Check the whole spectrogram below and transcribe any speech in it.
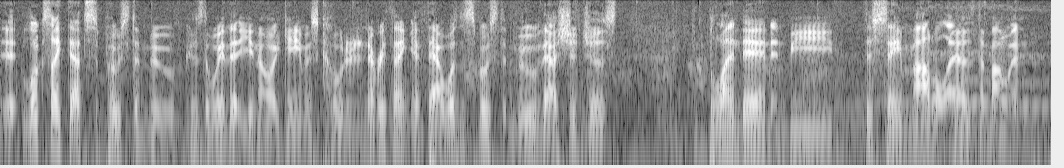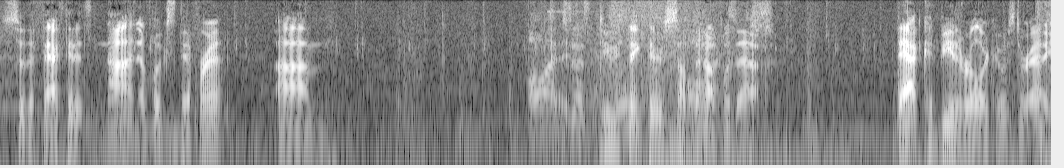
it looks like that's supposed to move because the way that you know a game is coded and everything. If that wasn't supposed to move, that should just blend in and be the same model as the mountain. So the fact that it's not and it looks different, um, All I do think there's something up with that. That could be the roller coaster egg.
